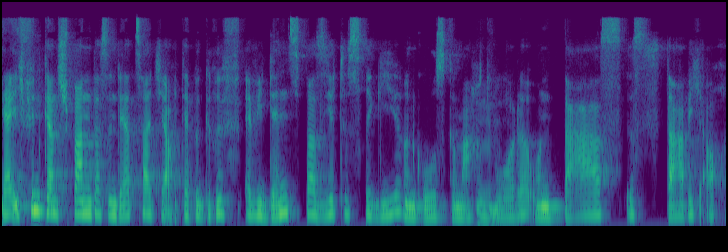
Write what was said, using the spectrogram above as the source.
Ja, ich finde ganz spannend, dass in der Zeit ja auch der Begriff evidenzbasiertes Regieren groß gemacht mhm. wurde. Und das ist, da habe ich auch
